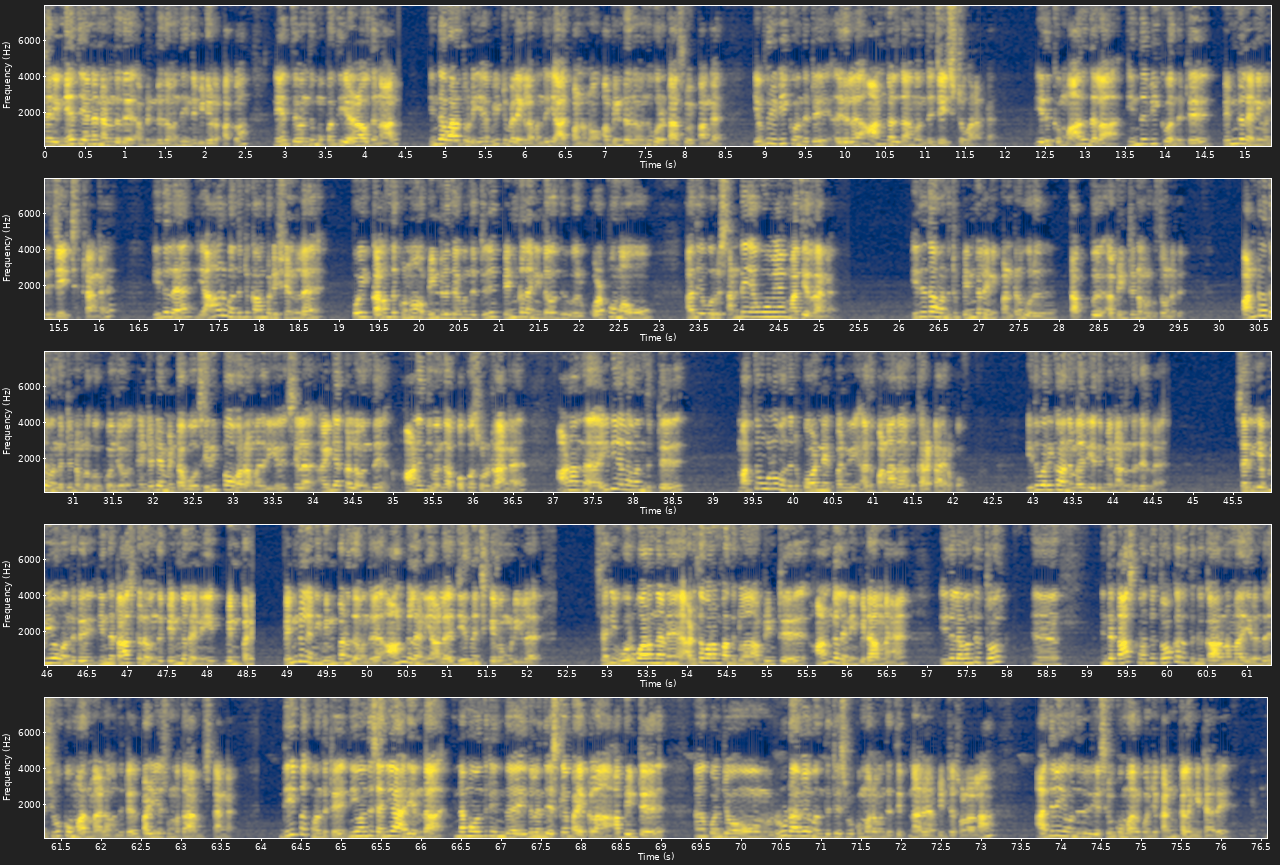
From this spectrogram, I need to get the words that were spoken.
சரி நேற்று என்ன நடந்தது அப்படின்றத வந்து இந்த வீடியோவில் பார்க்கலாம். நேற்று வந்து முப்பத்தி ஏழாவது நாள். இந்த வாரத்துடைய வீட்டு வேலைகளை வந்து யார் பண்ணணும் அப்படின்றத வந்து ஒரு டாஸ்க் வைப்பாங்க. எவ்ரி வீக் வந்துட்டு இதில் ஆண்கள் தான் வந்து ஜெயிச்சுட்டு வராங்க. இதுக்கு மாறுதலாக இந்த வீக் வந்துட்டு பெண்கள் அணி வந்து ஜெயிச்சிட்றாங்க இதில் யார் வந்துட்டு காம்படிஷனில் போய் கலந்துக்கணும் அப்படின்றத வந்துட்டு பெண்கள் அணியில் வந்து ஒரு குழப்பமாகவும் அது ஒரு சண்டையாகவுமே மாற்றிடுறாங்க இதுதான் வந்துட்டு பெண்கள் அணி பண்ணுற ஒரு தப்பு அப்படின்ட்டு நம்மளுக்கு தோணுது. பண்ணுறது வந்துட்டு நம்மளுக்கு கொஞ்சம் என்டர்டெயின்மெண்ட்டாவோ சிரிப்பாக வர மாதிரி சில ஐடியாக்களில் வந்து ஆனந்தி வந்து அப்பப்போ சொல்கிறாங்க ஆனால் அந்த ஐடியாவில் வந்துட்டு மற்றவங்களும் வந்துட்டு கோஆர்டினேட் பண்ணி அது பண்ணால் தான் அது கரெக்டாக இருக்கும். இது வரைக்கும் அந்த மாதிரி எதுவுமே நடந்ததில்லை. சரி எப்படியோ வந்துட்டு இந்த டாஸ்கில் வந்து பெண்கள் அணி வின் பண்ணி பெண்கள் அணி வின் பண்ணதை வந்து ஆண்கள் அணியால் ஜீர்ணிச்சிக்கவே முடியல. சரி ஒரு வாரம் தானே அடுத்த வாரம் பார்த்துக்கலாம் அப்படின்ட்டு ஆண்கள் அணி விடாமல் இதில் வந்து தோ இந்த டாஸ்க் வந்து தோக்கறதுக்கு காரணமாக இருந்த சிவகுமார் மேலே வந்துட்டு பழிய சுமத்த ஆரம்பிச்சிட்டாங்க. தீபக் வந்துட்டு நீ வந்து சரியாக ஆடி இருந்தா நம்ம வந்துட்டு இந்த இதுலேருந்து எஸ்கேப் ஆகிருக்கலாம் அப்படின்ட்டு கொஞ்சம் ரூடாகவே வந்துட்டு சிவகுமாரை வந்து திட்டினாரு அப்படின்ட்டு சொல்லலாம். அதுலேயும் வந்துட்டு சிவகுமார் கொஞ்சம் கண் கலங்கிட்டாரு.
